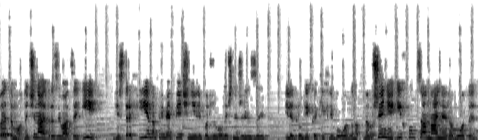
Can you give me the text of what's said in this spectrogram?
Поэтому начинает развиваться и дистрофия, например, печени или поджелудочной железы, или других каких-либо органов, нарушение их функциональной работы.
